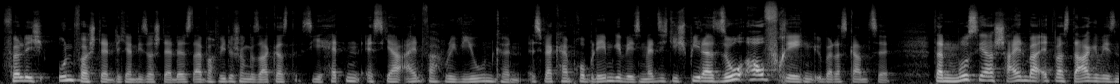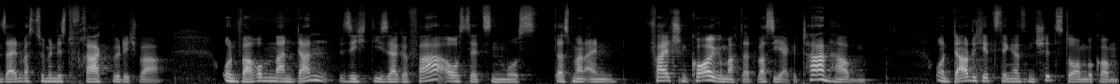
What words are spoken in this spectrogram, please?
Völlig unverständlich an dieser Stelle ist einfach, wie du schon gesagt hast, sie hätten es ja einfach reviewen können. Es wäre kein Problem gewesen. Wenn sich die Spieler so aufregen über das Ganze, dann muss ja scheinbar etwas da gewesen sein, was zumindest fragwürdig war. Und warum man dann sich dieser Gefahr aussetzen muss, dass man einen falschen Call gemacht hat, was sie ja getan haben, und dadurch jetzt den ganzen Shitstorm bekommen,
